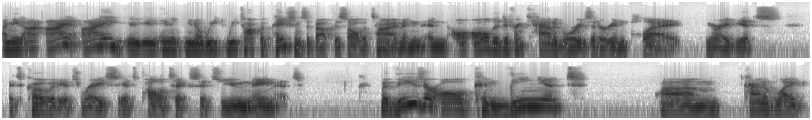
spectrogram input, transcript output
I mean, I, I, I you know, we, we talk with patients about this all the time, and and all, all the different categories that are in play. Right? It's it's COVID, it's race, it's politics, it's you name it. But these are all convenient, um, kind of like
